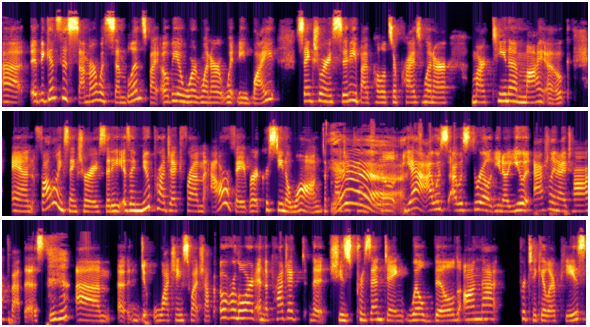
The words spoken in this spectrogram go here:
Uh, it begins this summer with Semblance by Obie Award winner Whitney White, Sanctuary City by Pulitzer Prize winner Martyna Majok, and following Sanctuary City is a new project from our favorite Kristina Wong. The project yeah. yeah, I was I was thrilled. You know, you Ashley and I talked about this, mm-hmm. um, uh, watching Sweatshop Overlord, and the project that she's presenting will build on that particular piece,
